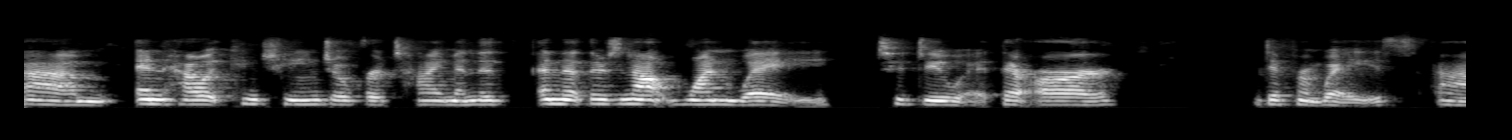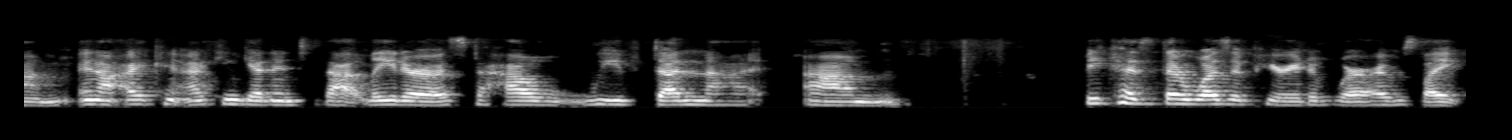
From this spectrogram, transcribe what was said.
um, and how it can change over time and that and that there's not one way to do it. There are different ways um, and I, I, can i can get into that later as to how we've done that um, because there was a period of where i was like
